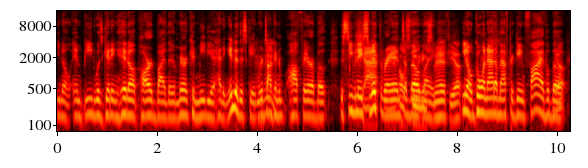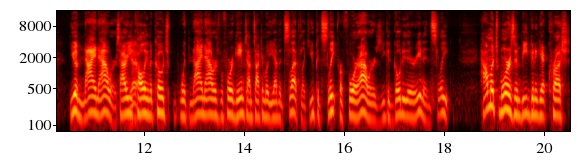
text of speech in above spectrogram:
you know Embiid was getting hit up hard by the American media heading into this game. We were talking off air about the Stephen A. Mm-hmm. Shaq Smith rant oh, about Stephen like Smith, yeah. you know going at him after Game Five about Yeah. you have nine hours. How are you Yeah. calling the coach with nine hours before game time talking about you haven't slept? Like you could sleep for four hours. You could go to the arena and sleep. How much more is Embiid going to get crushed?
